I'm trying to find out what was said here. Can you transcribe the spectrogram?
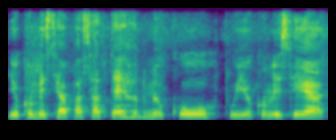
e eu comecei a passar terra no meu corpo, e eu comecei a,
